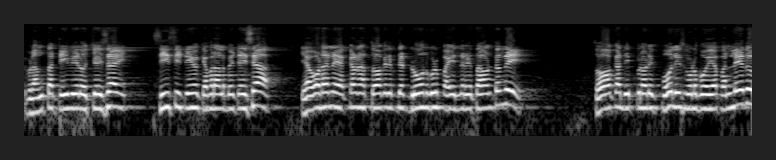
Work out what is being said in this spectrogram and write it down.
ఇప్పుడు అంతా టీవీలు వచ్చేసాయి. సీసీటీవీ కెమెరాలు పెట్టేసా ఎవడైనా ఎక్కడైనా తోక తిప్పితే డ్రోన్ కూడా పైన తిరుగుతూ ఉంటుంది. తోక దిప్పినోడికి పోలీసు కూడా పోయే పని లేదు.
